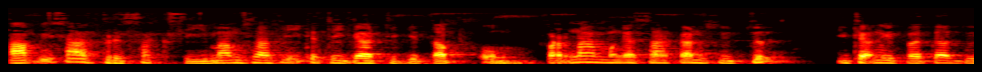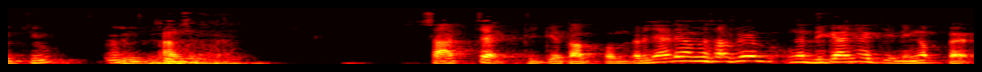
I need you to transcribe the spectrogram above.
Tapi saya bersaksi Imam Syafi'i ketika di kitab Om pernah mengesahkan sujud tidak melibatkan tujuh anggota. Saya cek di kitab Om. Ternyata Imam Syafi'i ngendikannya gini ngeper.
